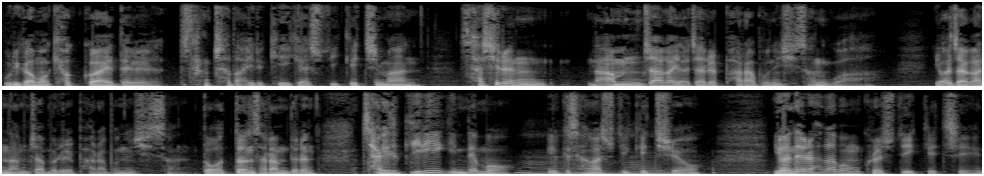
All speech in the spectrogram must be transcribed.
우리가 뭐 겪어야 될 상처다 이렇게 얘기할 수도 있겠지만 사실은 남자가 여자를 바라보는 시선과 여자가 남자를 바라보는 시선 또 어떤 사람들은 자기들끼리 얘기인데 뭐 이렇게 생각할 수도 있겠지요. 연애를 하다 보면 그럴 수도 있겠지.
